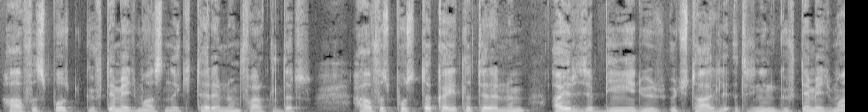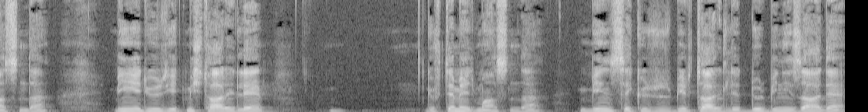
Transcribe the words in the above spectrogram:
Hafız Post güfte mecmuasındaki terennüm farklıdır. Hafız Post'ta kayıtlı terennüm ayrıca 1703 tarihli Itri'nin güfte mecmuasında, 1770 tarihli güfte mecmuasında, 1801 tarihli Dürbinizade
